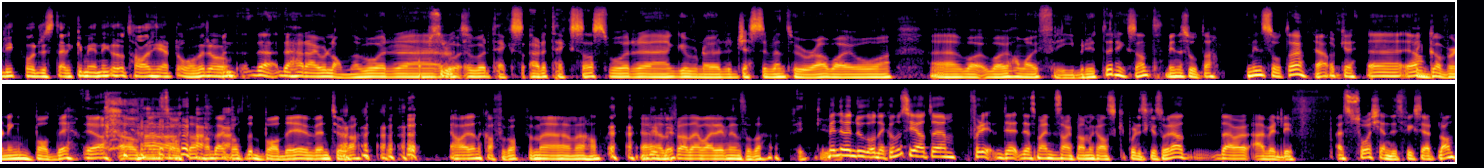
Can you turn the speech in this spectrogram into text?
blitt for sterke meninger og tar helt over. Og, Men det, det her er jo landet hvor, eh, hvor, hvor Er det Texas hvor eh, guvernør Jesse Ventura var jo, eh, var, var jo Han var jo fribryter, ikke sant? Minnesota. Minnesota, Ja. ok. Uh, ja. The governing body Ja. av Minnesota. Han ble kalt The Body Ventura. Jeg har en kaffekopp med, med han. Jeg fra det jeg var i Minnesota. Men, men du, og det kan du si at eh, det, det som er interessant med amerikansk politisk historie, at det er veldig et så kjendisfiksert land,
